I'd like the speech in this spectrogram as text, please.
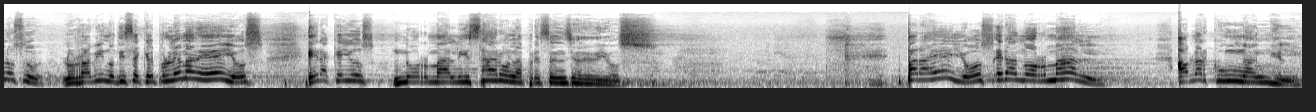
los, los rabinos, dice que el problema de ellos era que ellos normalizaron la presencia de Dios. Para ellos era normal hablar con un ángel.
